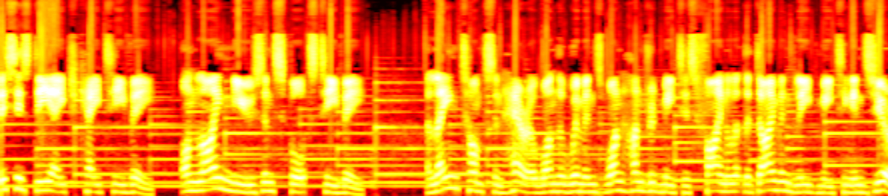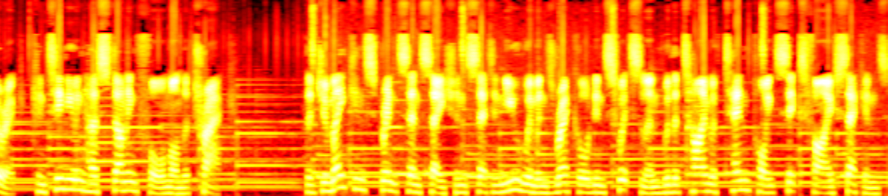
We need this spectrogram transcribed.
This is DHK TV, online news and sports TV. Elaine Thompson Herah won the women's 100 meters final at the Diamond League meeting in Zurich, continuing her stunning form on the track. The Jamaican sprint sensation set a new women's record in Switzerland with a time of 10.65 seconds,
